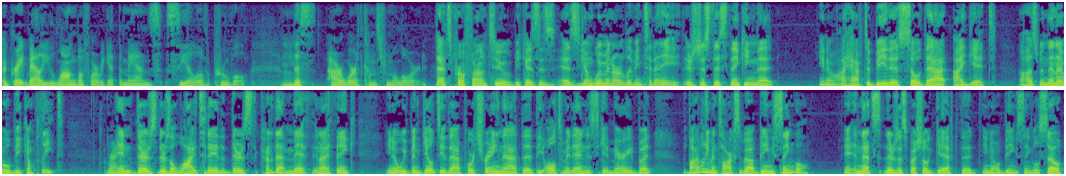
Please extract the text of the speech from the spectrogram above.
a great value long before we get the man's seal of approval. Hmm. This our worth comes from the Lord. That's profound too, because as as young women are living today, there's just this thinking that, you know, I have to be this so that I get a husband, then I will be complete. Right. And there's there's a lie today that there's kind of that myth, and I think you know we've been guilty of that, portraying that that the ultimate end is to get married, but the Bible even talks about being single, and, and that's there's a special gift that you know being single. So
